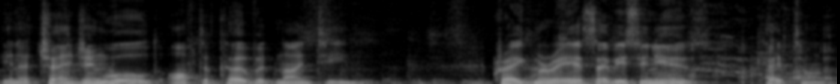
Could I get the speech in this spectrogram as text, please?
in a changing world after COVID 19. Craig Murray, SABC News, Cape Town.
